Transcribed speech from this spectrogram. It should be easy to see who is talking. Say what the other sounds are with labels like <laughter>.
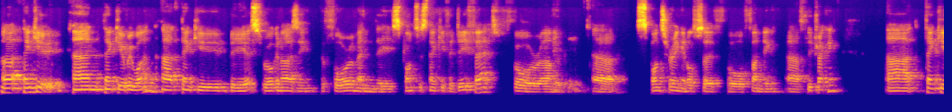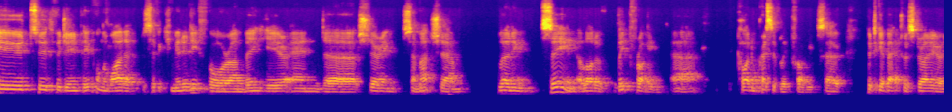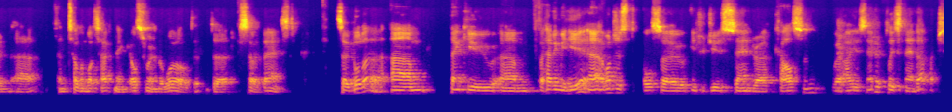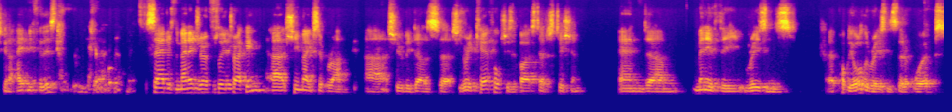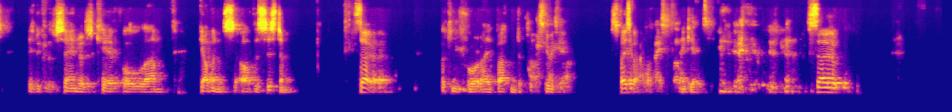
Speaker 1: Uh, thank you, and thank you everyone. Uh, thank you BES for organising the forum and the sponsors. Thank you for DFAT for um, uh, sponsoring and also for funding flu tracking. Uh, thank you to the Fijian people and the wider Pacific community for um, being here and sharing so much, um, learning, seeing a lot of leapfrogging, quite impressive leapfrogging. So good to get back to Australia and and tell them what's happening elsewhere in the world that uh, so advanced. So Bulla, um, Thank you um, for having me here. Uh, I want to just also introduce Sandra Carlson. Where are you, Sandra? Please stand up. She's going to hate me for this. Sandra's the manager of flu tracking. Uh, she makes it run. Uh, she really does. Uh, she's very careful. She's a biostatistician. And um, many of the reasons, uh, probably all the reasons that it works is because of Sandra's careful um, governance of the system. So looking for a button to put through here. Spacebar. Thank you. <laughs> so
